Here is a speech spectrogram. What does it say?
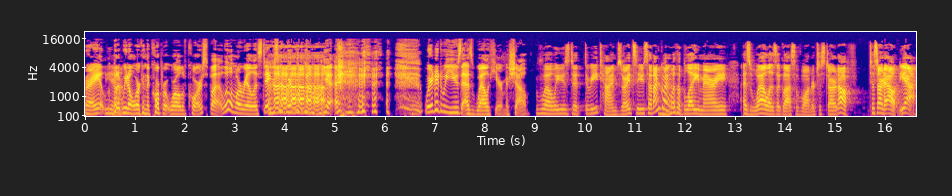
right? Yeah. But we don't work in the corporate world, of course, but a little more realistic. So where we, yeah. where did we use as well here, Michelle? Well, we used it three times, right? So you said I'm going Mhm. with a Bloody Mary as well as a glass of water to start off. To start out, yeah.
